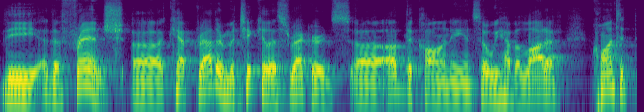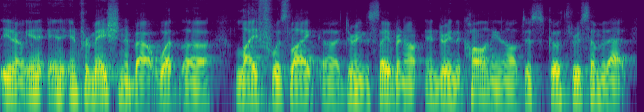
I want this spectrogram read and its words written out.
the, the French uh, kept rather meticulous records uh, of the colony, and so we have a lot of quanti- you know, in, in information about what uh, life was like uh, during the slavery and, and, during the colony, and I'll just go through some of that.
